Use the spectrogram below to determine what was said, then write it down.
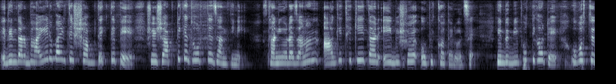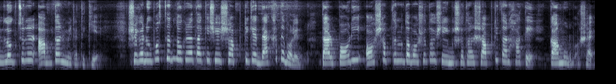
এদিন তার ভাইয়ের বাড়িতে সাপ দেখতে পেয়ে সেই সাপটিকে ধরতে যান তিনি। স্থানীয়রা জানান, আগে থেকেই তার এই বিষয়ে অভিজ্ঞতা রয়েছে। কিন্তু বিপত্তি ঘটে উপস্থিত লোকজনের আবদার মেটাতে গিয়ে। সেখানে উপস্থিত লোকেরা তাকে সেই সাপটিকে দেখাতে বলেন। তারপরই অসাবধানতাবশত সেই বিষধর সাপটি তার হাতে কামড় বসায়।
